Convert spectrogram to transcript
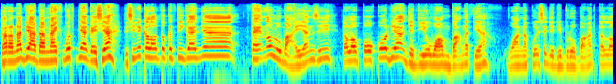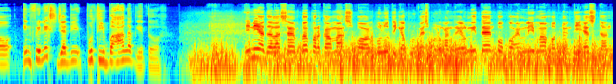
Karena dia ada night mode-nya guys ya. Di sini kalau untuk ketiganya Tekno lumayan sih. Kalau Poco dia jadi warm banget ya. Warna kulitnya jadi biru banget. Kalau Infinix jadi putih banget gitu. Ini adalah sampel perekaman 10 30 fps menggunakan Realme 10, Poco M5, Hot 20s dan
